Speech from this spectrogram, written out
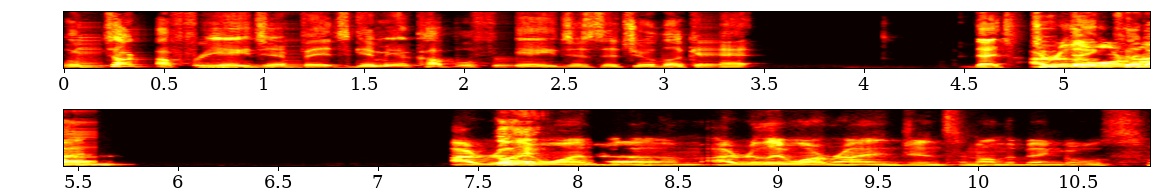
when we talk about free agent fits, give me a couple free agents that you're looking at. That I really want could, Ryan. Uh, I really want um I really want Ryan Jensen on the Bengals.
